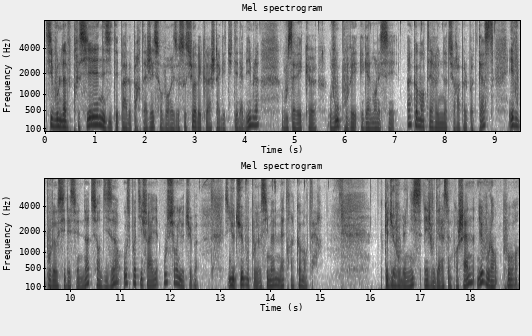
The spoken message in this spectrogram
Si vous l'avez apprécié, n'hésitez pas à le partager sur vos réseaux sociaux avec le hashtag étudier la Bible. Vous savez que vous pouvez également laisser un commentaire et une note sur Apple Podcast. Et vous pouvez aussi laisser une note sur Deezer ou Spotify ou sur YouTube. YouTube, vous pouvez aussi même mettre un commentaire. Que Dieu vous bénisse et je vous dis à la semaine prochaine, Dieu voulant, pour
